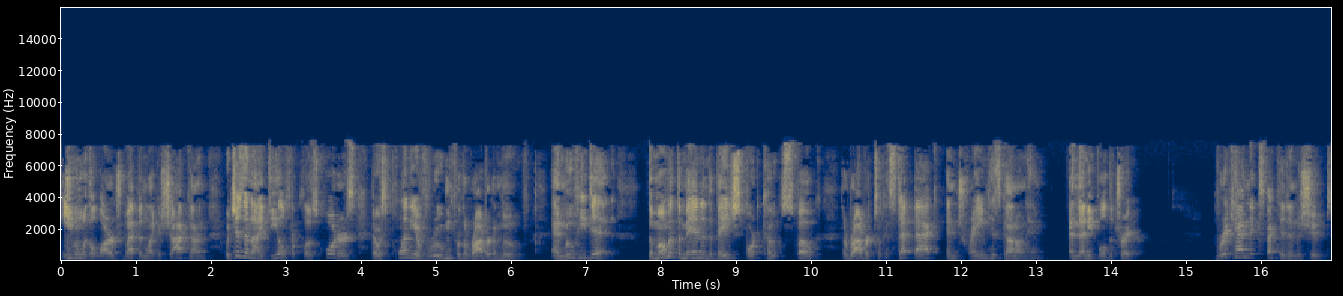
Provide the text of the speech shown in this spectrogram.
Even with a large weapon like a shotgun, which isn't ideal for close quarters, there was plenty of room for the robber to move. And move he did. The moment the man in the beige sport coat spoke, the robber took a step back and trained his gun on him. And then he pulled the trigger. Brick hadn't expected him to shoot.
